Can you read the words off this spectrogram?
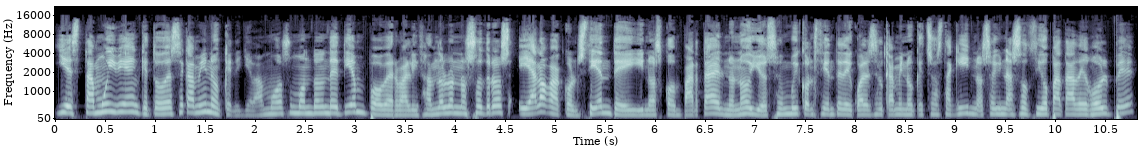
Y está muy bien que todo ese camino que llevamos un montón de tiempo verbalizándolo nosotros, ella lo haga consciente y nos comparta el no, no, yo soy muy consciente de cuál es el camino que he hecho hasta aquí, no soy una sociópata de golpe,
